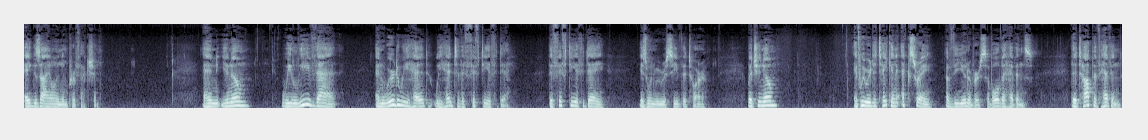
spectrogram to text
exile and imperfection. And, you know, we leave that and where do we head? We head to the 50th day. The 50th day is when we receive the Torah. But you know, if we were to take an x ray of the universe, of all the heavens, the top of heaven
